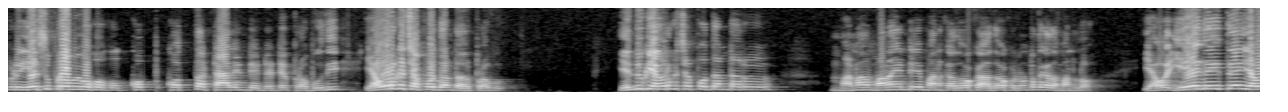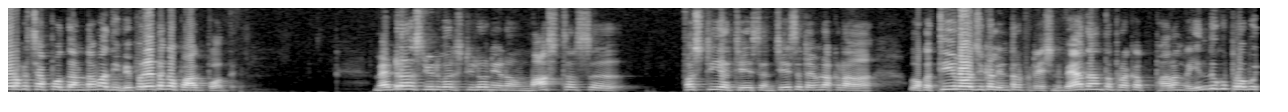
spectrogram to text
ఇప్పుడు యేసుప్రభు ఒక కొత్త టాలెంట్ ఏంటంటే ప్రభుది. ఎవరికి చెప్పొద్దు అంటారు ప్రభు? ఎందుకు ఎవరికి చెప్పొద్దు అంటారు మన మన ఏంటి? మనకు అదొక అదొకటి ఉంటుంది కదా మనలో. ఎవ ఏదైతే ఎవరికి చెప్పొద్దు అంటామో అది విపరీతంగా పాకిపోద్ది. మెడ్రాస్ యూనివర్సిటీలో నేను మాస్టర్స్ ఫస్ట్ ఇయర్ చేశాను. చేసే టైంలో అక్కడ ఒక థియలాజికల్ ఇంటర్ప్రిటేషన్ వేదాంత ప్రక పరంగా ఎందుకు ప్రభు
